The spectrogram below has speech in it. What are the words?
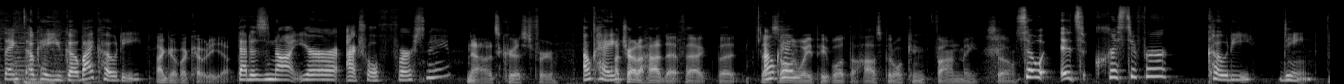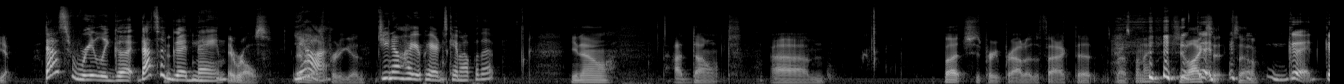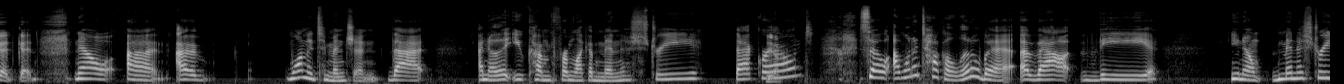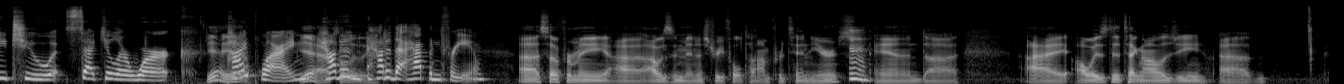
Thanks. Okay, you go by Cody. I go by Cody, yeah. That is not your actual first name? No, it's Christopher. Okay. I try to hide that fact, but that's okay. the only way people at the hospital can find me. So So it's Christopher Cody Dean. Yep. That's really good. That's a good name. It rolls. It yeah. rolls pretty good. Do you know how your parents came up with it? You know, I don't. Um, but she's pretty proud of the fact that that's my name. She likes it. So good, good, good. Now, uh, I wanted to mention that I know that you come from like a ministry background. Yeah. So I want to talk a little bit about the you know ministry to secular work yeah, yeah. pipeline. Yeah, how absolutely. did how did that happen for you? Uh, so for me, uh, I was in ministry full time for ten years, mm. and uh, I always did technology.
